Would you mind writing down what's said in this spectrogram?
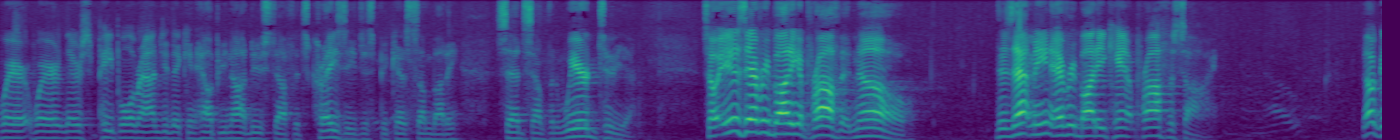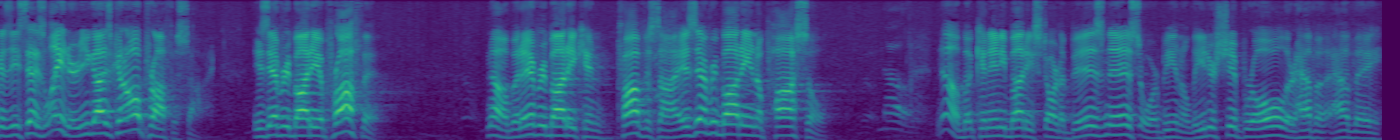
where, where there's people around you that can help you not do stuff that's crazy just because somebody said something weird to you. So, is everybody a prophet? No. Does that mean everybody can't prophesy? No, because he says later, you guys can all prophesy. Is everybody a prophet? No, but everybody can prophesy. Is everybody an apostle? No. No, but can anybody start a business or be in a leadership role or have a, have a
